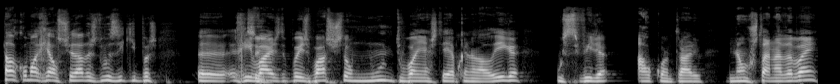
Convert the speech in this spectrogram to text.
tal como a Real Sociedade, as duas equipas uh, rivais do País Baixo estão muito bem esta época na Liga. O Sevilha, ao contrário, não está nada bem.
